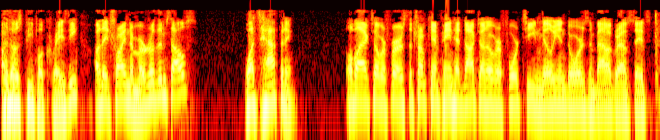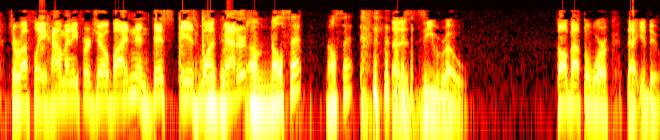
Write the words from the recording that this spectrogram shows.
Are those people crazy? Are they trying to murder themselves? What's happening? Well, by October 1st, the Trump campaign had knocked on over 14 million doors in battleground states to roughly how many for Joe Biden? And this is what matters. Um, null set? Null set? that is zero. It's all about the work that you do.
